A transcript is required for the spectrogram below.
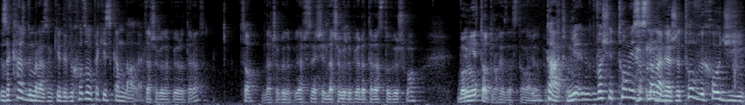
Za każdym razem, kiedy wychodzą takie skandale. Dlaczego dopiero teraz? Co? Dlaczego, dopiero- w sensie, dlaczego dopiero teraz to wyszło? Bo mnie to trochę zastanawia. Tak, mnie, właśnie to mnie zastanawia, że to wychodzi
